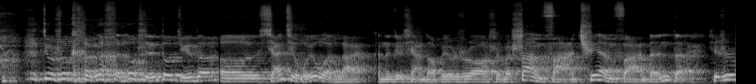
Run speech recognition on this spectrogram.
就是说，可能很多人都觉得，呃，想起维稳来，可能就想到，比如说什么上访、劝访等等。其实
